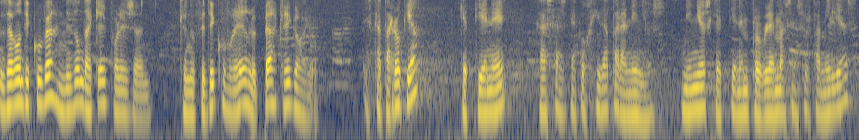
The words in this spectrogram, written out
nous avons découvert une maison d'accueil pour les jeunes, que nous fait découvrir le père Gregorio. Esta parroquia que tiene casas de acogida para niños, niños que tienen problemas en sus familias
